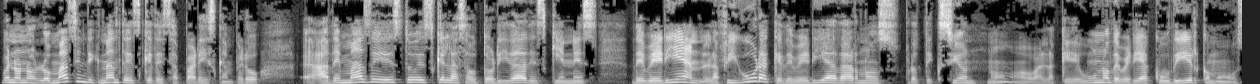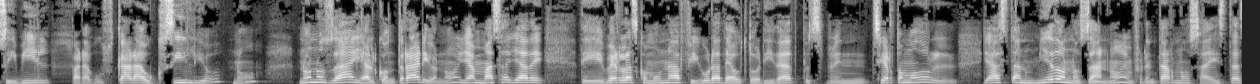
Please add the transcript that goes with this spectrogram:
bueno, no, lo más indignante es que desaparezcan, pero eh, además de esto es que las autoridades, quienes deberían, la figura que debería darnos protección, ¿no? O a la que uno debería acudir como civil para buscar auxilio, ¿no? No nos da y al contrario, ¿no? Ya más allá de, de verlas como una figura de autoridad, pues en cierto modo ya hasta miedo nos da, ¿no? Enfrentarnos a estas,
